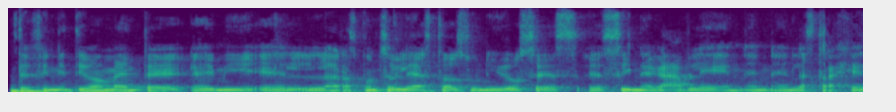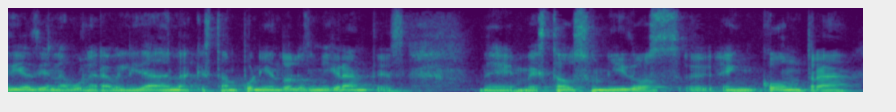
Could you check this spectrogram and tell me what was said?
Definitivamente, Amy, la responsabilidad de Estados Unidos es, innegable en, las tragedias y en la vulnerabilidad en la que están poniendo a los migrantes. Estados Unidos eh, en contra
